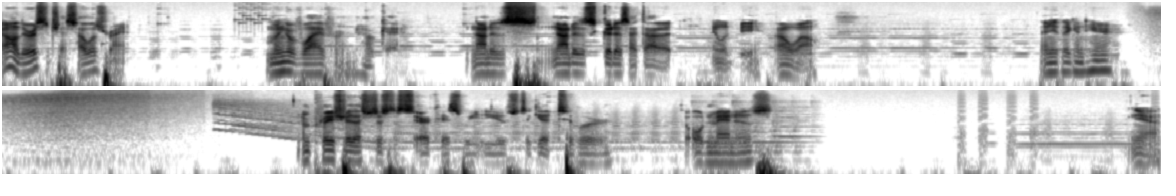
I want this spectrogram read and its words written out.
Oh, there is a chest. I was right. Wing of Wyvern. Okay. Not as not as good as I thought it would be. Oh well. Anything in here? I'm pretty sure that's just a staircase we use to get to where the old man is. Yeah,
